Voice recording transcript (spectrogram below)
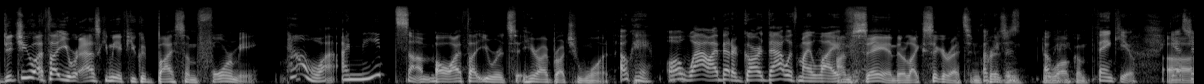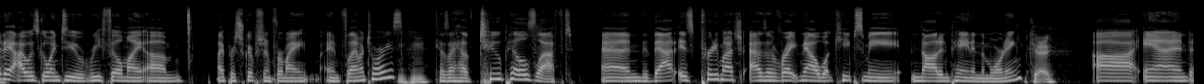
Did you? I thought you were asking me if you could buy some for me. No, I, need some. Oh, I thought you were here. I brought you one. Okay. Oh, wow. I better guard that with my life. I'm saying they're like cigarettes in Okay, prison. just- You're okay, welcome. Uh, Thank you. Yesterday, I was going to refill my um my prescription for my inflammatories Mm-hmm. because I have two pills left, and that is pretty much as of right now what keeps me not in pain in the morning. Okay. Uh, and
